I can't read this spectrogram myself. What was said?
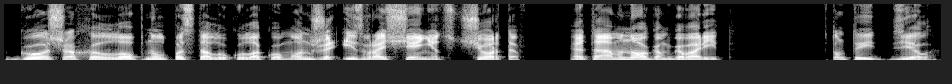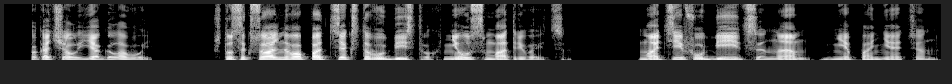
Гоша хлопнул по столу кулаком. Он же извращенец чертов! Это о многом говорит. В том-то и дело, покачал я головой, что сексуального подтекста в убийствах не усматривается. Мотив убийцы нам непонятен.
